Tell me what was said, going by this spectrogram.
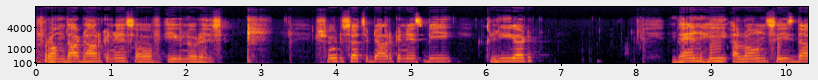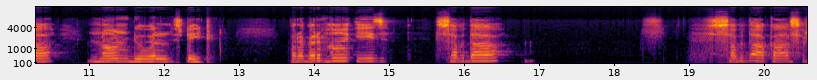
from the darkness of ignorance. Should such darkness be cleared, then he alone sees the non-dual state. Parbrahma is Sabda Sabdakas.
